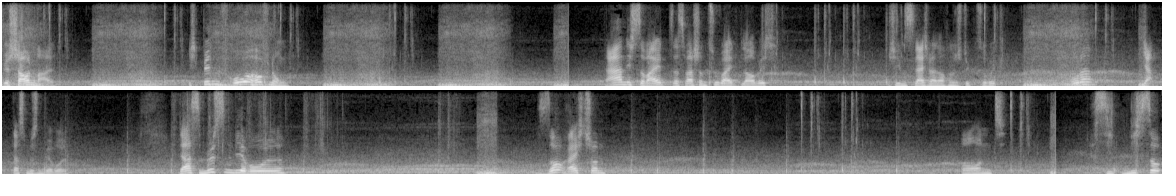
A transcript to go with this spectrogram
Wir schauen mal. Ich bin frohe Hoffnung. Ah, nicht so weit. Das war schon zu weit, glaube ich. Schieben es gleich mal noch ein Stück zurück. Oder? Ja, das müssen wir wohl. Das müssen wir wohl. So, reicht schon. Und das sieht nicht so...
